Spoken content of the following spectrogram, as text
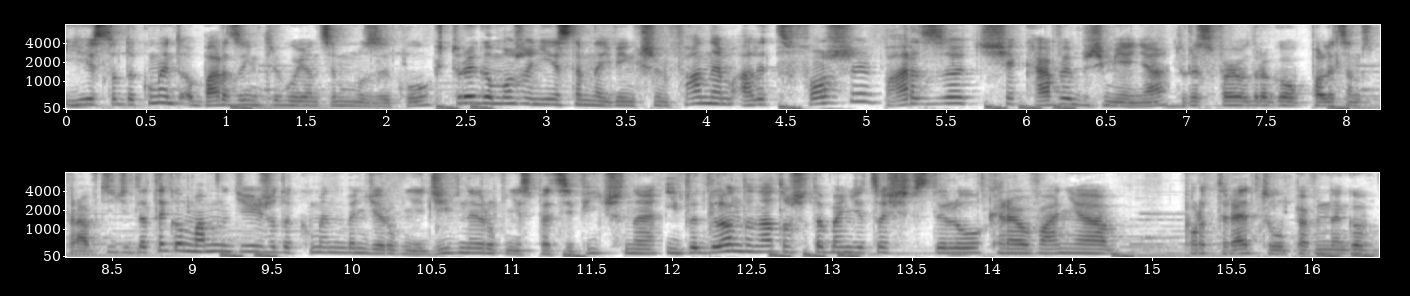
I jest to dokument o bardzo intrygującym muzyku, którego może nie jestem największym fanem, ale tworzy bardzo ciekawe brzmienia, które swoją drogą polecam sprawdzić. Dlatego mam nadzieję, że dokument będzie równie dziwny, równie specyficzny i wygląda na to, że to będzie coś w stylu kreowania portretu pewnego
